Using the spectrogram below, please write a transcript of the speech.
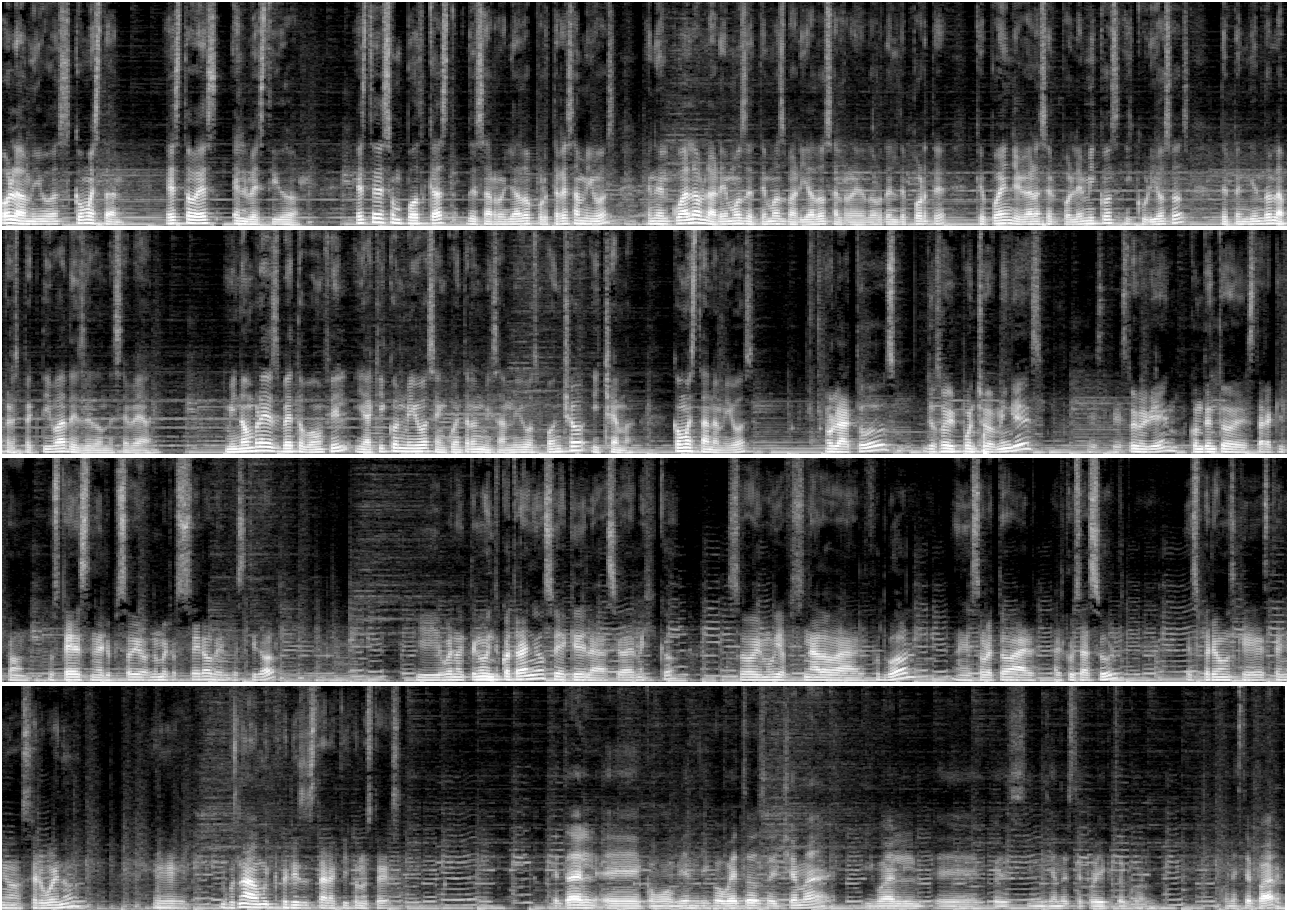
Hola amigos, ¿cómo están? Esto es El Vestidor. Este es un podcast desarrollado por tres amigos en el cual hablaremos de temas variados alrededor del deporte que pueden llegar a ser polémicos y curiosos dependiendo la perspectiva desde donde se vean. Mi nombre es Beto Bonfield y aquí conmigo se encuentran mis amigos Poncho y Chema. ¿Cómo están amigos? Hola a todos, yo soy Poncho Domínguez, este, estoy muy bien, contento de estar aquí con ustedes en el episodio número 0 del Vestidor. Y bueno, tengo 24 años, soy aquí de la Ciudad de México. Soy muy aficionado al fútbol, eh, sobre todo al, Cruz Azul. Esperemos que este año sea bueno. Eh, pues nada, muy feliz de estar aquí con ustedes. ¿Qué tal? Eh, como bien dijo Beto, soy Chema. Igual, pues iniciando este proyecto con, con este par.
